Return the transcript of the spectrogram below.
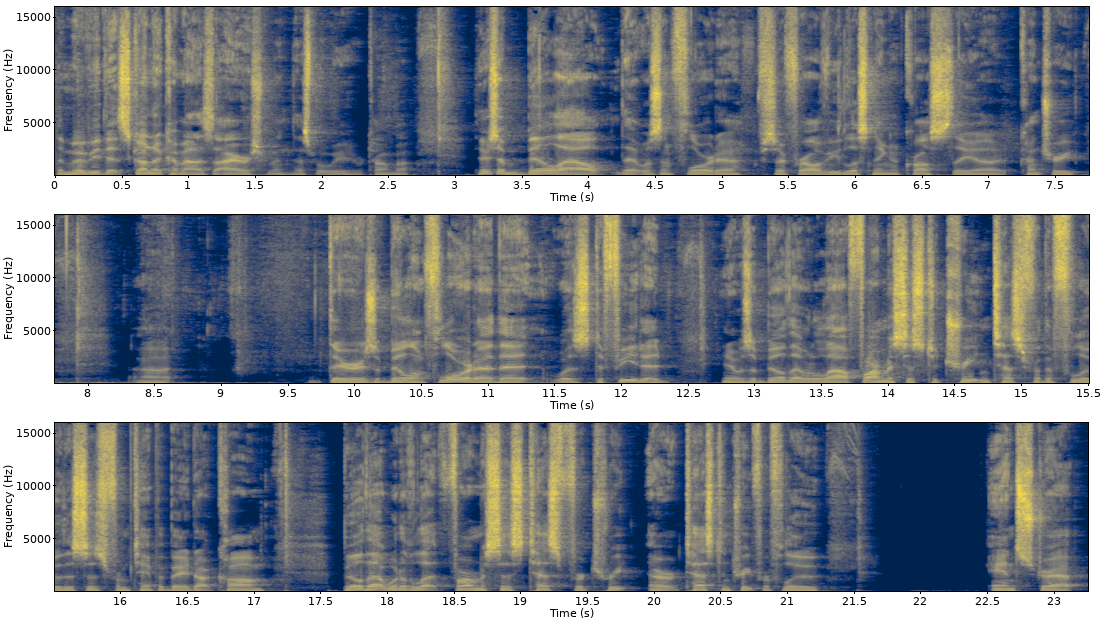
the movie that's going to come out is The Irishman. That's what we were talking about. There's a bill out that was in Florida. So for all of you listening across the uh, country, uh, there is a bill in Florida that was defeated. And it was a bill that would allow pharmacists to treat and test for the flu. This is from TampaBay.com. Bill that would have let pharmacists test for treat or test and treat for flu and strep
